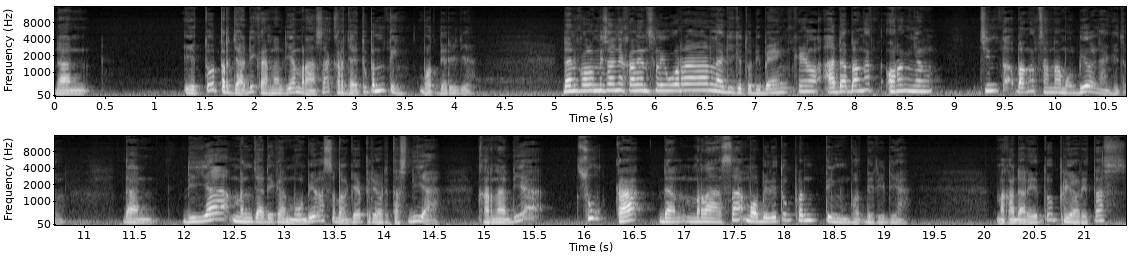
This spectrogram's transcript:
Dan itu terjadi karena dia merasa kerja itu penting buat diri dia. Dan kalau misalnya kalian seliweran lagi gitu di bengkel ada banget orang yang cinta banget sama mobilnya gitu. Dan dia menjadikan mobil sebagai prioritas dia karena dia suka dan merasa mobil itu penting buat diri dia maka dari itu prioritas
